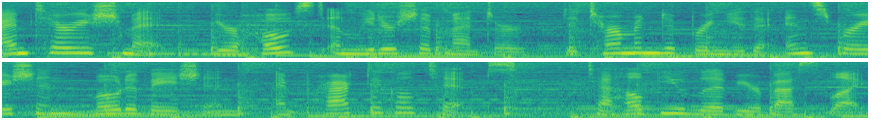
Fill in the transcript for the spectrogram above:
I'm Terry Schmidt, your host and leadership mentor, determined to bring you the inspiration, motivation, and practical tips to help you live your best life.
